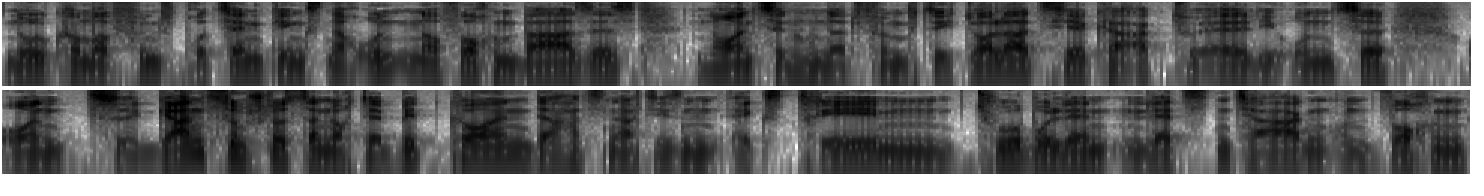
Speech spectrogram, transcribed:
0,5 Prozent. Prozent ging es nach unten auf Wochenbasis. 1950 Dollar circa aktuell die Unze. Und ganz zum Schluss dann noch der Bitcoin. Da hat es nach diesen extrem turbulenten letzten Tagen und Wochen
